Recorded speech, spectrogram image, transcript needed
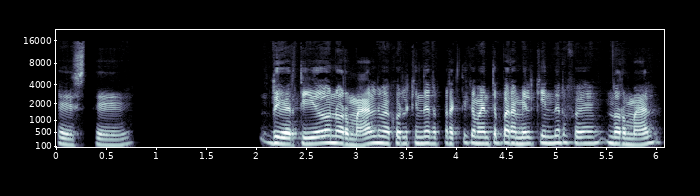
Este. Divertido, normal. Me acuerdo el kinder, prácticamente para mí el kinder fue normal.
